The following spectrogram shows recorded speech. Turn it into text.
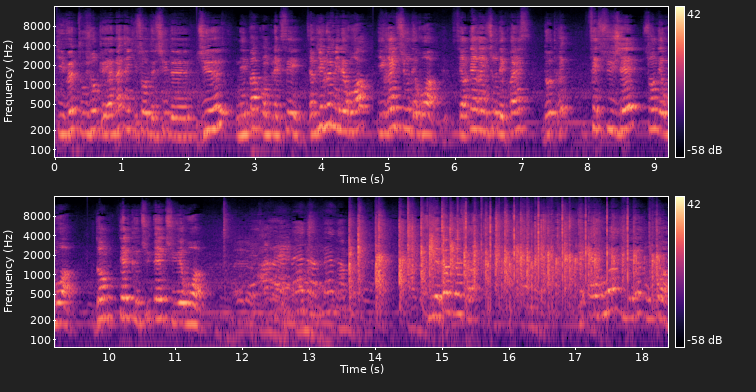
qui veulent toujours qu'il y en a un qui soit au-dessus de Dieu, n'est pas complexé. Ça veut dire, lui, il est roi, il règne sur des rois. Certains règnent sur des princes, d'autres, ces sujets sont des rois. Donc, tel que tu es, tu es roi. Tu n'es pas prince, hein? Mais un roi, il est là pourquoi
